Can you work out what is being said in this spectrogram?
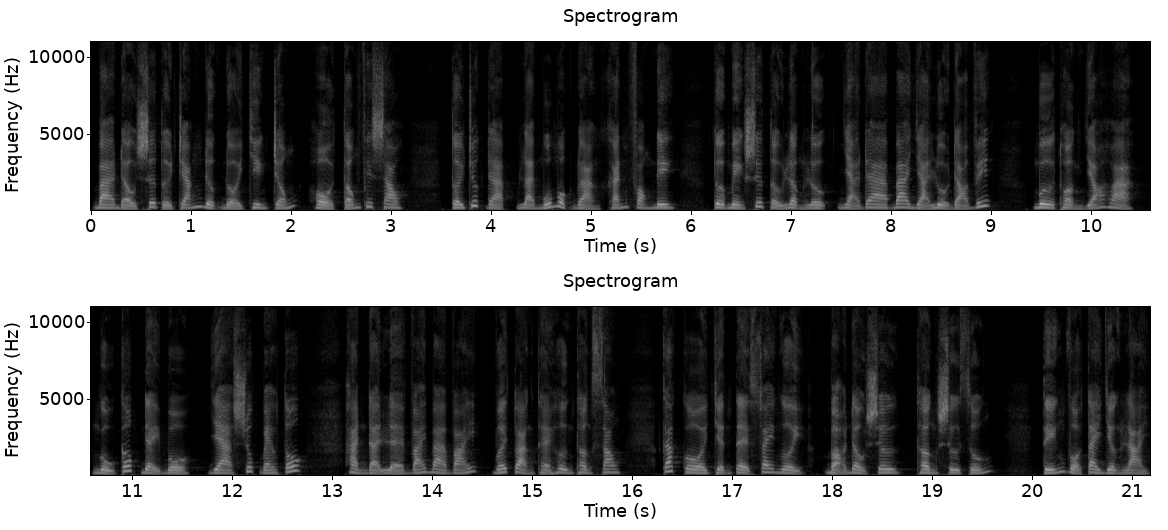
Ba đầu sư tử trắng được đội chiên trống hồ tống phía sau. Tới trước đạp lại múa một đoàn khánh phong niên. Từ miệng sư tử lần lượt nhả ra ba giải lụa đỏ viết. mưa thuận gió hòa, ngũ cốc đầy bồ, da súc béo tốt. Hành đại lễ vái ba vái với toàn thể hương thân xong, các cô chỉnh tề xoay người, bỏ đầu sư, thân sư xuống. Tiếng vỗ tay dừng lại,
